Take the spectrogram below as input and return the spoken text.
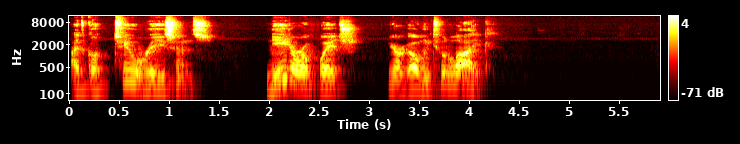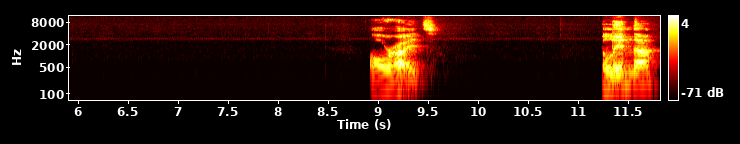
I've got two reasons neither of which you're going to like. Alright. Belinda,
